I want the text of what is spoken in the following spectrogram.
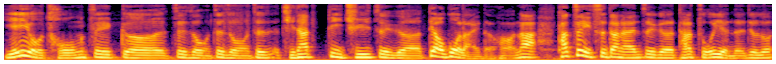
也有从这个这种这种这其他地区这个调过来的哈。那他这一次当然这个他着眼的。的，就是说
